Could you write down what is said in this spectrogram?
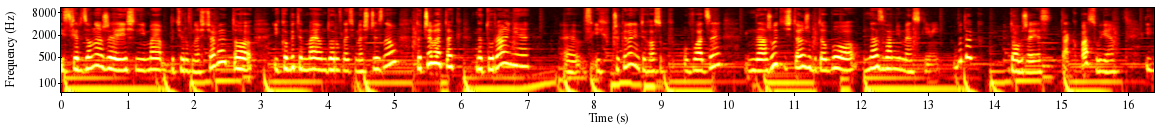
i stwierdzono, że jeśli mają być równościowe to i kobiety mają dorównać mężczyznom, to trzeba tak naturalnie y, w ich przekonaniu tych osób u władzy narzucić to, żeby to było nazwami męskimi. Bo tak dobrze jest, tak pasuje. I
